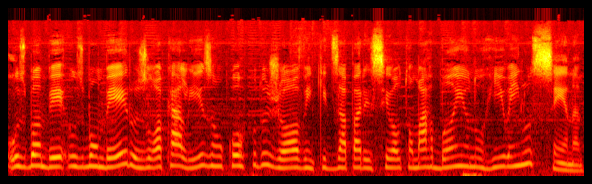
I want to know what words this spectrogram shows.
Os, os bombeiros localizam o corpo do jovem que desapareceu ao tomar banho no rio em Lucena.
